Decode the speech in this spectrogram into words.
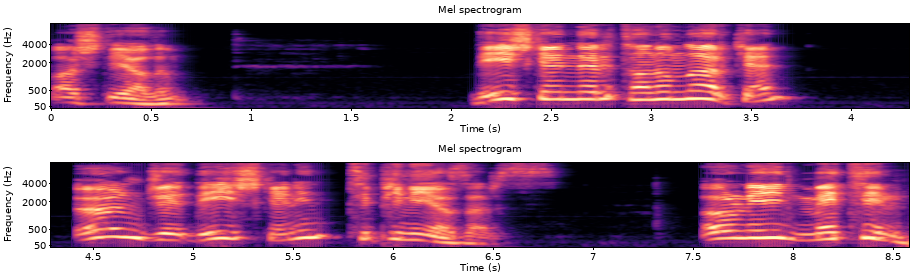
başlayalım. Değişkenleri tanımlarken önce değişkenin tipini yazarız. Örneğin metin.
